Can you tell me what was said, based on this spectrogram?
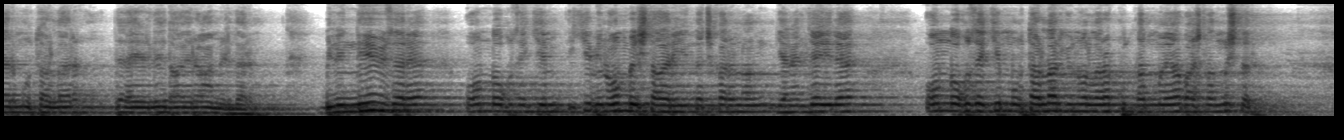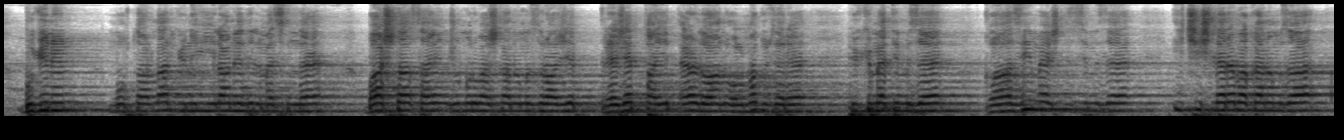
saygıdeğer muhtarlar, değerli daire amirlerim. Bilindiği üzere 19 Ekim 2015 tarihinde çıkarılan genelge ile 19 Ekim Muhtarlar Günü olarak kutlanmaya başlanmıştır. Bugünün Muhtarlar Günü ilan edilmesinde başta Sayın Cumhurbaşkanımız Recep, Recep Tayyip Erdoğan olmak üzere hükümetimize, Gazi Meclisimize, İçişleri Bakanımıza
